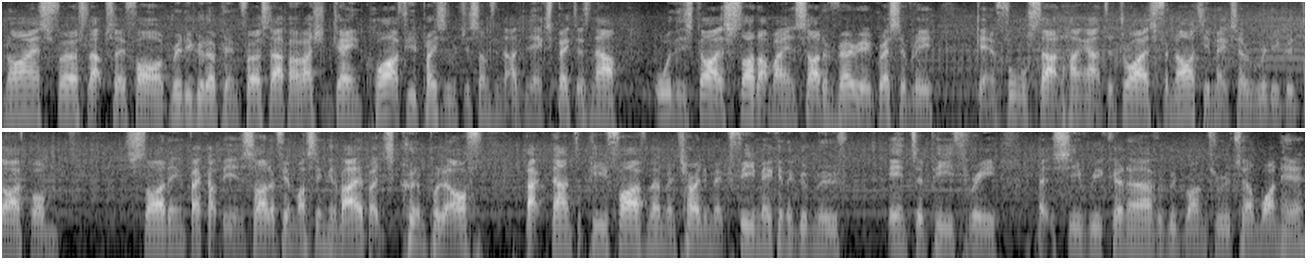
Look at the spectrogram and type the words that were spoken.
Nice first lap so far. Really good opening first lap. I've actually gained quite a few places, which is something that I didn't expect as now all these guys slide up my inside very aggressively, getting full start and hung out to dry as Fenati makes a really good dive bomb. Sliding back up the inside of him, I was thinking about it, but just couldn't pull it off. Back down to P5 momentarily. McPhee making a good move into P3. Let's see if we can uh, have a good run through turn 1 here.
